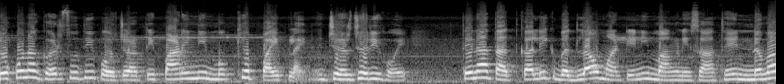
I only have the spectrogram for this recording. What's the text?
લોકોના ઘર સુધી પહોંચાડતી પાણીની મુખ્ય પાઇપલાઇન જર્જરી હોય તેના તાત્કાલિક બદલાવ માટેની માંગણી સાથે નવા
